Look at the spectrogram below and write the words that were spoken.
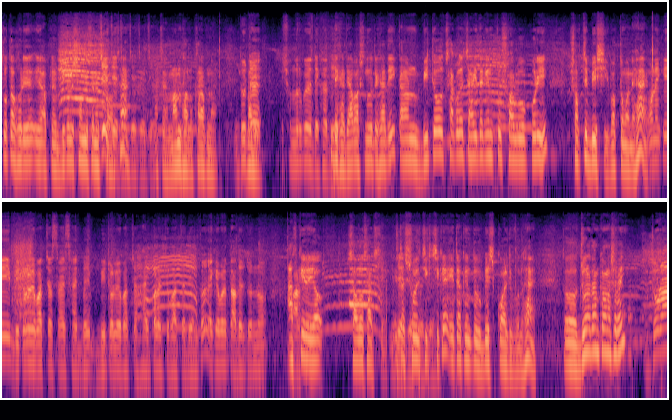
তোতা ভরে আপনার বিকেলের জি, হ্যাঁ। আচ্ছা মান ভালো খারাপ না। দুইটা সুন্দর করে দেখা দিই। দেখা দিই আবার সুন্দর দেখা দিই কারণ বিটল ছাগলের চাহিদা কিন্তু সর্বোপরি সবচেয়ে বেশি বর্তমানে হ্যাঁ? অনেকেই বিটলের বাচ্চা চায় সাইড বাই বিটলের বাচ্চা হাই কোয়ালিটির বাচ্চা দেন তো একেবারে তাদের জন্য আজকের ছাগল থাকছে। এটা জি, শরীর জি, জি। চিকচিকে এটা কিন্তু বেশ কোয়ালিটিফুল হ্যাঁ। তো জোড়া দাম কেমন আছে ভাই? জোড়া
